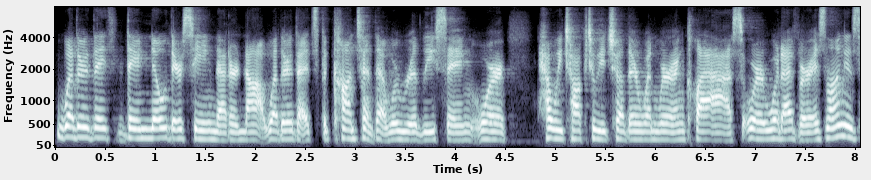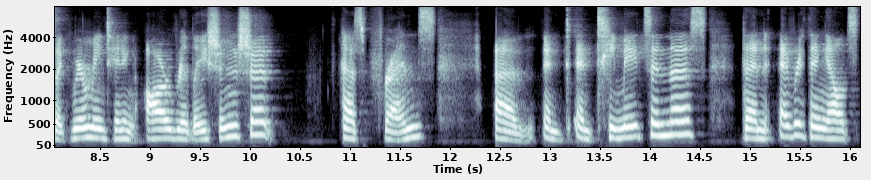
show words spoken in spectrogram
whether they they know they're seeing that or not whether that's the content that we're releasing or how we talk to each other when we're in class or whatever. As long as like we're maintaining our relationship as friends um, and and teammates in this then everything else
